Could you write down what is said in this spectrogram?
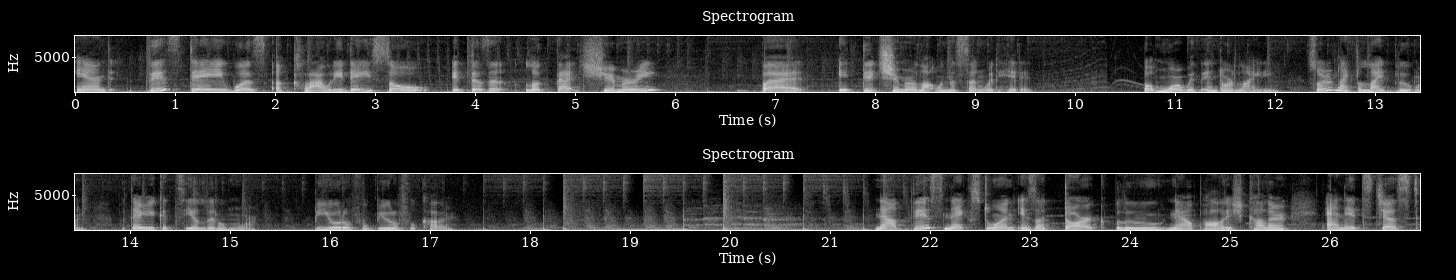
And this day was a cloudy day, so it doesn't look that shimmery, but it did shimmer a lot when the sun would hit it, but more with indoor lighting. Sort of like the light blue one, but there you could see a little more. Beautiful, beautiful color. Now this next one is a dark blue nail polish color and it's just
